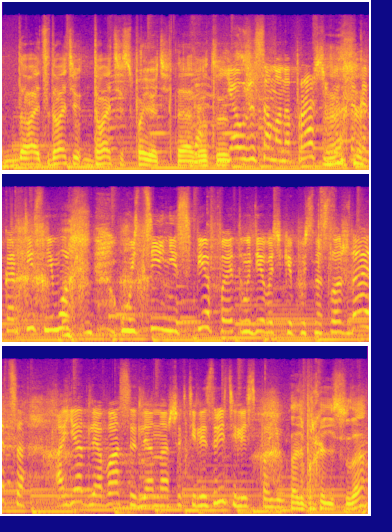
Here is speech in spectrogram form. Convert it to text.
Давайте, давайте, давайте споете. Да, Да. вот, э, Я уже сама напрашиваюсь, так как артист не может уйти, не спев, поэтому девочки пусть наслаждаются, а я для вас и для наших телезрителей спою. Давайте проходите сюда.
